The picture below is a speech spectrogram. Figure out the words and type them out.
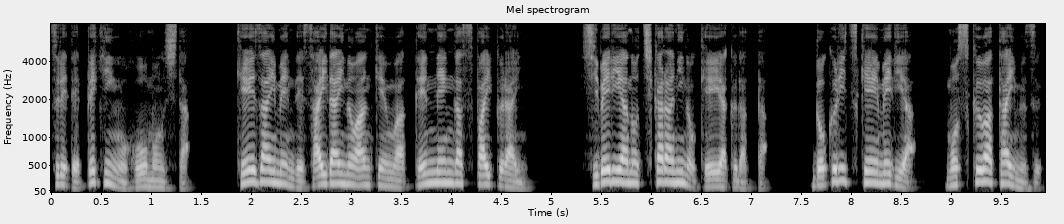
き連れて北京を訪問した。経済面で最大の案件は天然ガスパイプライン。シベリアの力2の契約だった。独立系メディアモスクワタイムズ。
